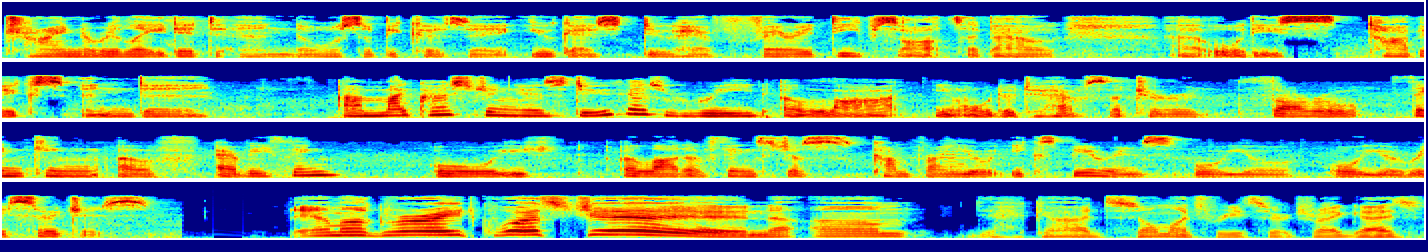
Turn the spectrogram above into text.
China related, and also because uh, you guys do have very deep thoughts about uh, all these topics. And uh, um, my question is, do you guys read a lot in order to have such a thorough thinking of everything, or you, a lot of things just come from your experience or your or your researches? Emma, great question. Um, God, so much research, right, guys?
